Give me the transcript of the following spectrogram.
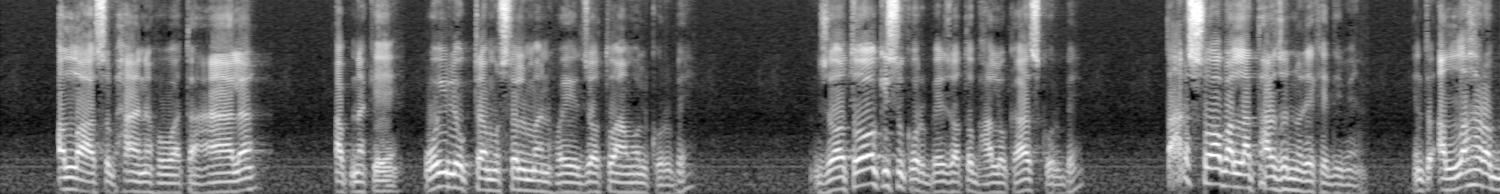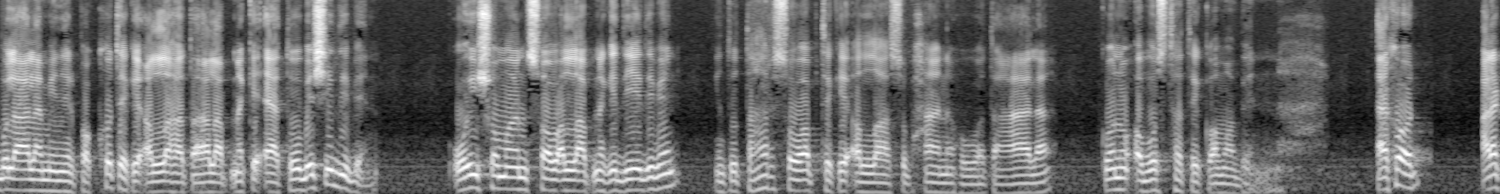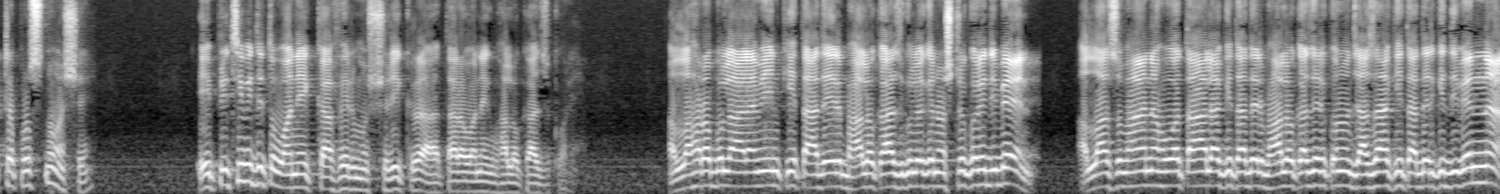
আল্লাহ সুবহান আপনাকে ওই লোকটা মুসলমান হয়ে যত আমল করবে, যত কিছু করবে, যত ভালো কাজ করবে, তার সব আল্লাহ তার জন্য রেখে দিবেন। কিন্তু আল্লাহ রব্বুল্লা আলমিনের পক্ষ থেকে আল্লাহ তাল আপনাকে এত বেশি দিবেন ওই সমান সব আল্লাহ আপনাকে দিয়ে দিবেন, কিন্তু তার সবাব থেকে আল্লাহ সুবহান হুয়া কোনো অবস্থাতে কমাবেন না। এখন আর একটা প্রশ্ন আসে, এই পৃথিবীতে তো অনেক কাফের মুশরিকরা, তারা অনেক ভালো কাজ করে। আল্লাহ রবুল্লা আলমিন কি তাদের ভালো কাজগুলোকে নষ্ট করে দিবেন? আল্লাহ সুবহান হুয়া তালা কি তাদের ভালো কাজের কোনো যাজা কি তাদেরকে দিবেন না?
